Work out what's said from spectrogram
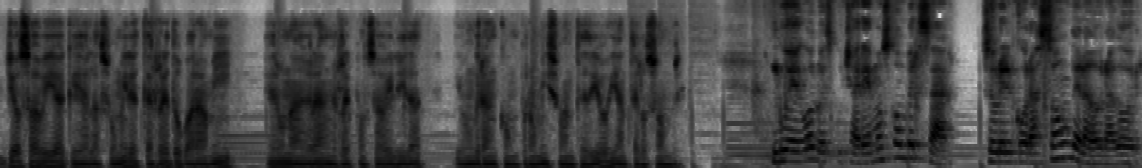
yo sabía que al asumir este reto para mí era una gran responsabilidad y un gran compromiso ante Dios y ante los hombres. Luego lo escucharemos conversar sobre el corazón del adorador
